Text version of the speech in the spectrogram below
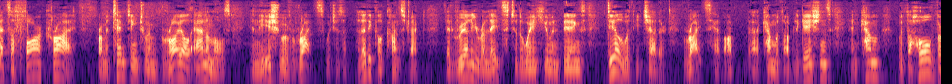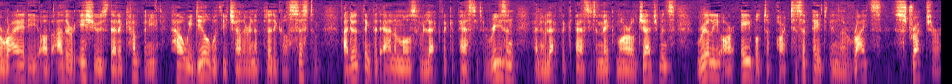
That's a far cry from attempting to embroil animals in the issue of rights, which is a political construct that really relates to the way human beings deal with each other. Rights have uh, come with obligations and come with the whole variety of other issues that accompany how we deal with each other in a political system. I don't think that animals who lack the capacity to reason and who lack the capacity to make moral judgments really are able to participate in the rights structure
